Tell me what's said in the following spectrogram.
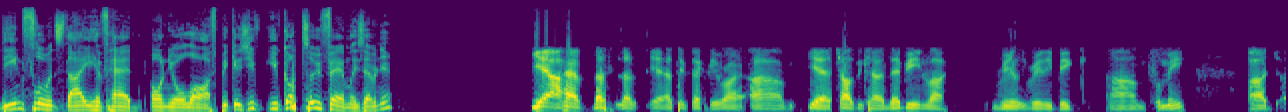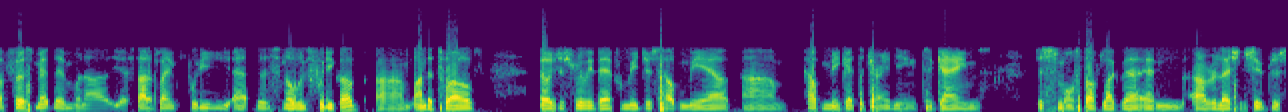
the influence they have had on your life? Because you've, you've got two families, haven't you? Yeah, I have. That's, that's yeah, that's exactly right. Um, yeah, Charles and Kelly, they've been like really, really big um, for me. Uh, I first met them when I yeah started playing footy at the Albans Footy Club um, under 12. They were just really there for me, just helping me out, um, helping me get to training, to games, just small stuff like that. And our relationship just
